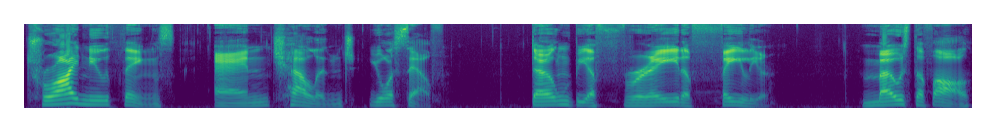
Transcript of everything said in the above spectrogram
Try new things and challenge yourself. Don't be afraid of failure. Most of all,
